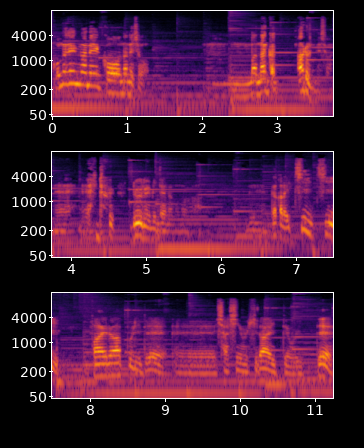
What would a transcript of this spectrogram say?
この辺がね、こう、なんでしょう。うん、まあなんかあるんでしょうね。ルールみたいなものが。だからいちいちファイルアプリで、えー、写真を開いておいて、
